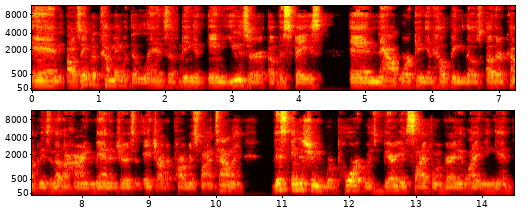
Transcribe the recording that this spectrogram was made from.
And I was able to come in with the lens of being an end user of the space and now working and helping those other companies and other hiring managers and HR departments find talent. This industry report was very insightful and very enlightening. And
